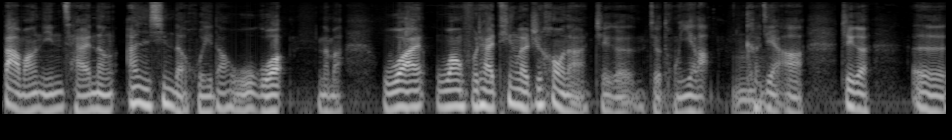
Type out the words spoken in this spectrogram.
大王您才能安心的回到吴国。那么。吴王吴王夫差听了之后呢，这个就同意了。可见啊，这个呃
